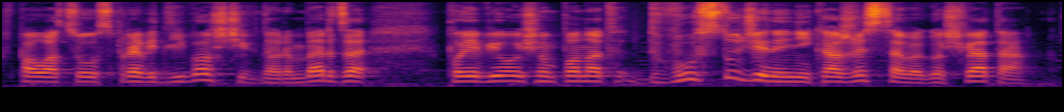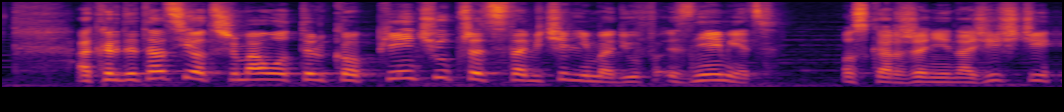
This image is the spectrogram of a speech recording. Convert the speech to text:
W Pałacu Sprawiedliwości w Norymberdze pojawiło się ponad 200 dziennikarzy z całego świata. Akredytację otrzymało tylko pięciu przedstawicieli mediów z Niemiec. Oskarżeni naziści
